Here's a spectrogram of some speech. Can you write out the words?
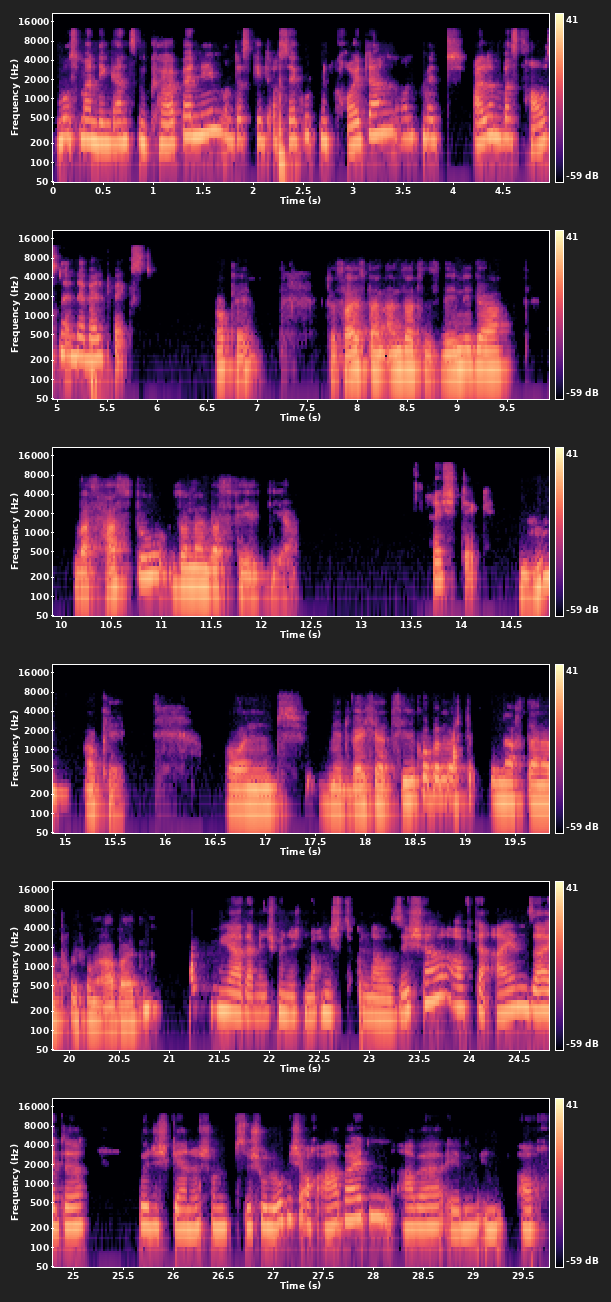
muss man den ganzen Körper nehmen und das geht auch sehr gut mit Kräutern und mit allem, was draußen in der Welt wächst. Okay. Das heißt, dein Ansatz ist weniger, was hast du, sondern was fehlt dir. Richtig. Mhm. Okay. Und mit welcher Zielgruppe möchtest du nach deiner Prüfung arbeiten? Ja, da bin ich mir nicht, noch nicht so genau sicher. Auf der einen Seite würde ich gerne schon psychologisch auch arbeiten, aber eben in, auch,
